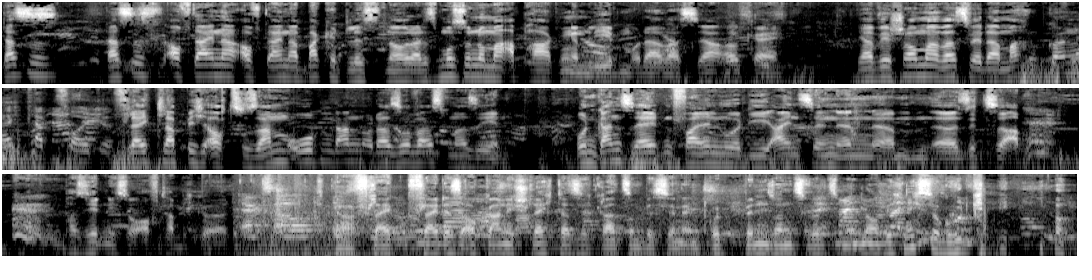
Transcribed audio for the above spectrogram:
Das ist, das ist auf deiner, auf deiner Bucketlist noch, oder das musst du noch mal abhaken im Leben, oder was? Ja, okay. Ja, wir schauen mal, was wir da machen können. Vielleicht klappt's heute. Vielleicht klappe ich auch zusammen oben dann oder sowas. Mal sehen. Und ganz selten fallen nur die einzelnen ähm, äh, Sitze ab. Passiert nicht so oft, habe ich gehört. Ja, vielleicht, vielleicht ist auch gar nicht schlecht, dass ich gerade so ein bisschen entrückt bin, sonst wird es mir, glaube ich, nicht so gut gehen.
